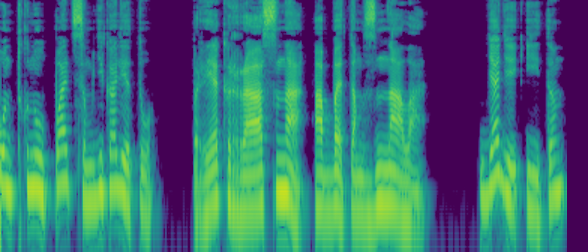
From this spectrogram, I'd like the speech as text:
он ткнул пальцем в Николету, прекрасно об этом знала. Дядя Итан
